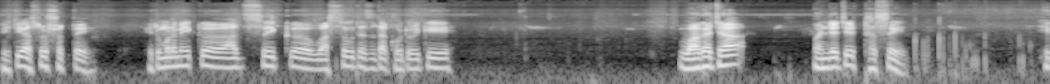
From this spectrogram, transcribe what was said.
भीती असू शकते हे तुम्हाला मी एक आज एक वास्तव त्याचं दाखवतो आहे की वाघाच्या पंजाचे ठसे हे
